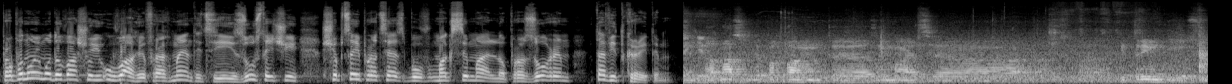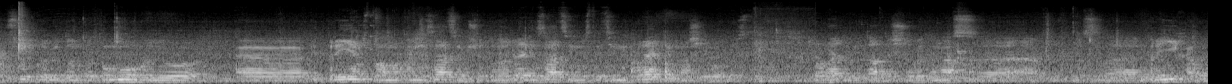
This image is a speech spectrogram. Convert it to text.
Пропонуємо до вашої уваги фрагменти цієї зустрічі, щоб цей процес був максимально прозорим та відкритим. Наш департамент е, займається е, підтримкою, су- супровідом, допомогою е, підприємствам, організаціям щодо реалізації інвестиційних проєктів в нашій області. Раді вітати, що ви до нас е, приїхали.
